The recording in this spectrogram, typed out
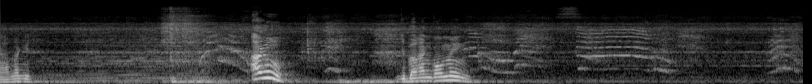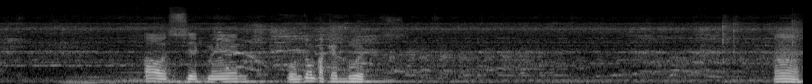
Apa nih? Aduh! Jebakan komeng. Oh shit man. Untung pakai boot. Ah.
